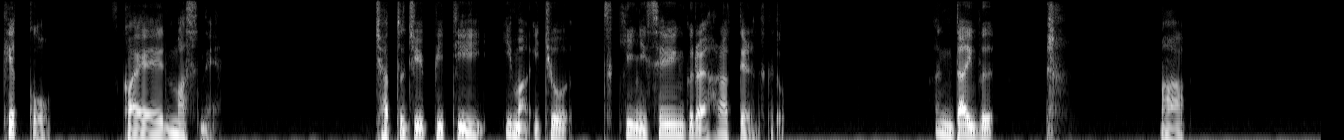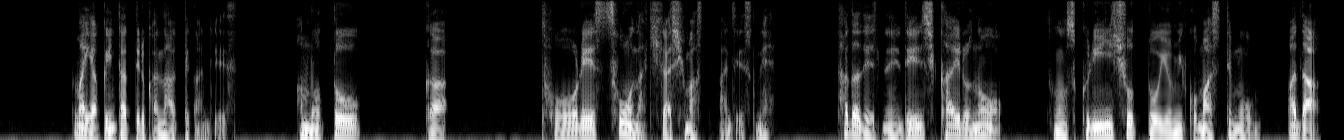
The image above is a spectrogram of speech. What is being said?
結構使えますね。チャット GPT、今一応月2000円ぐらい払ってるんですけど、だいぶまあ、まあ役に立ってるかなって感じです。元が取れそうな気がしますって感じですね。ただですね、電子回路のそのスクリーンショットを読み込ませても、まだ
